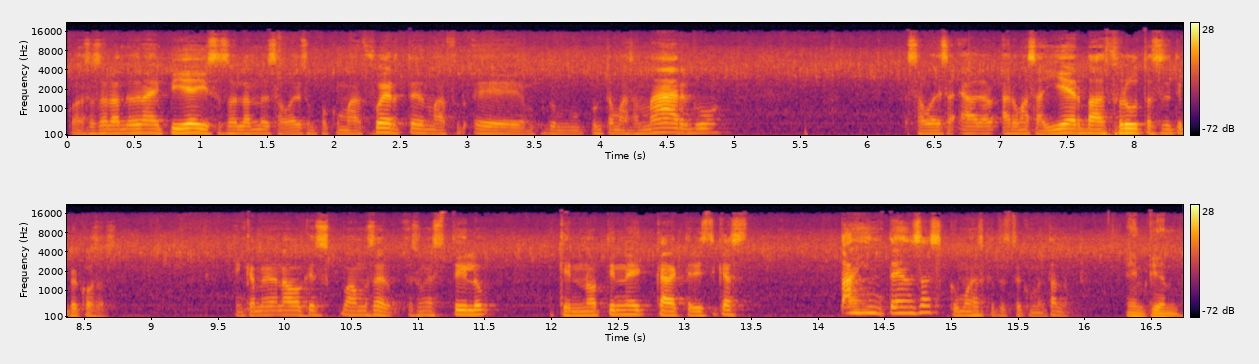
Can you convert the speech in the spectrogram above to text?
Cuando estás hablando de una IPA, estás hablando de sabores un poco más fuertes, más, eh, un, poquito más amargo, sabores, aromas a hierbas, frutas, ese tipo de cosas. En cambio, una boca es, vamos a ver, es un estilo que no tiene características tan intensas como esas que te estoy comentando. Entiendo.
